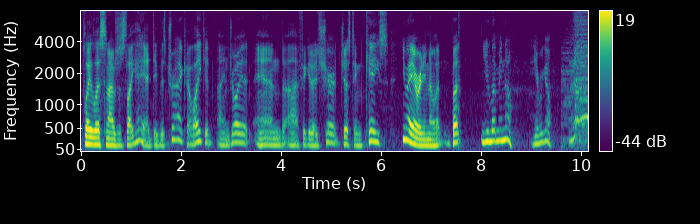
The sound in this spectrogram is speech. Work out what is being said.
playlist, and I was just like, hey, I dig this track. I like it. I enjoy it, and I figured I'd share it just in case. You may already know it, but you let me know. Here we go. No,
